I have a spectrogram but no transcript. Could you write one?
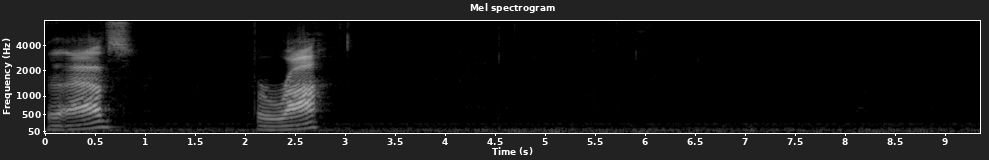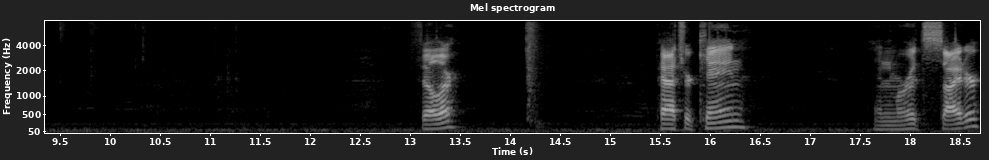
For the Avs. For Ra. Filler. Patrick Kane and Moritz Seider.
